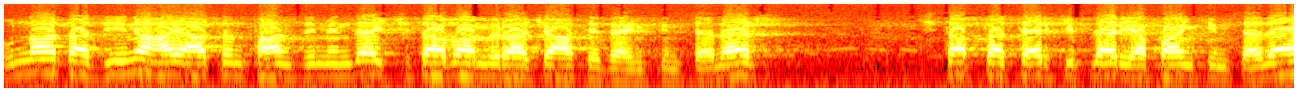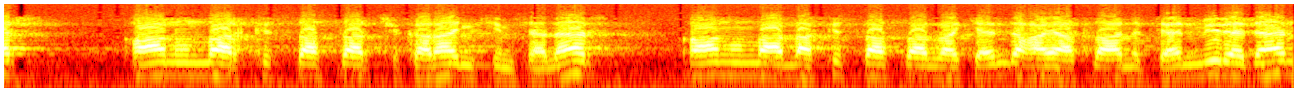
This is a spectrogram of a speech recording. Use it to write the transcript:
Bunlar da dini hayatın tanziminde kitaba müracaat eden kimseler, kitapta terkipler yapan kimseler, kanunlar, kıstaslar çıkaran kimseler, kanunlarla, kıstaslarla kendi hayatlarını tenvir eden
